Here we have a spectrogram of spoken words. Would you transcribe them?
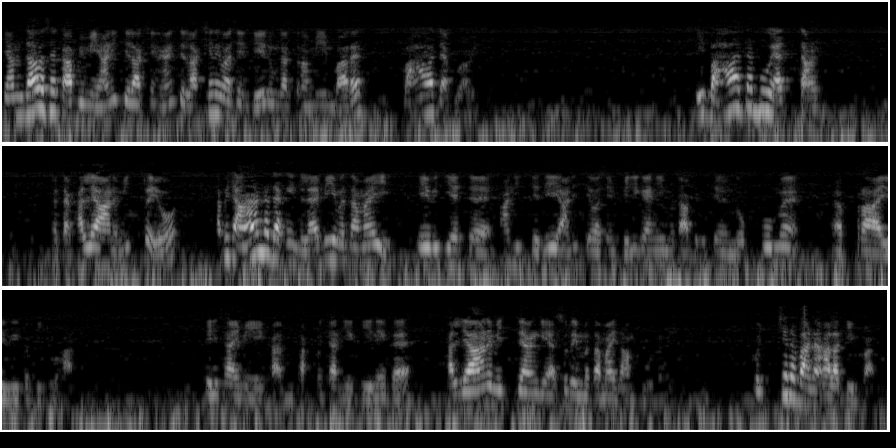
යම් දවසක අපි මේ අනිත්‍ය ලක්ෂණ අනිත්‍ය ලක්ෂණ වශයෙන් තේරුම් ගත්තා නම් මේ බර පහා දැකුවා වෙයි. මේ පහා දැබුව ඇත්තන් නැත්නම් කල්යාණ මිත්‍රයෝ අපිට ආහන්න දකින්න ලැබීම තමයි මේ විදිහට අනිත්‍යදී අනිත්‍ය වශයෙන් පිළිගැනීමට අපිට තියෙන ලොකුම ප්‍රායෝගික පිටුහක්. ඒ නිසා මේ භක්මචර්ය කියන එක කල්යාණ මිත්‍රයන්ගේ ඇසුරෙන්ම තමයි සම්පූර්ණ වෙන්නේ. කොච්චර බණ අහලා තිබ්බත්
